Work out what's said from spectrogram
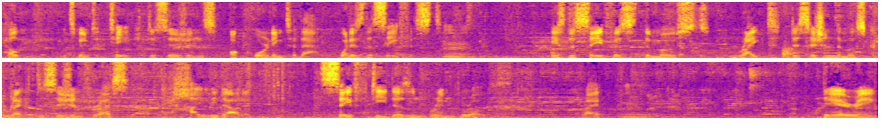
help. It's going to take decisions according to that. What is the safest? Mm. Is the safest the most right decision, the most correct decision for us? I highly doubt it. Safety doesn't bring growth, right? Mm. Daring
